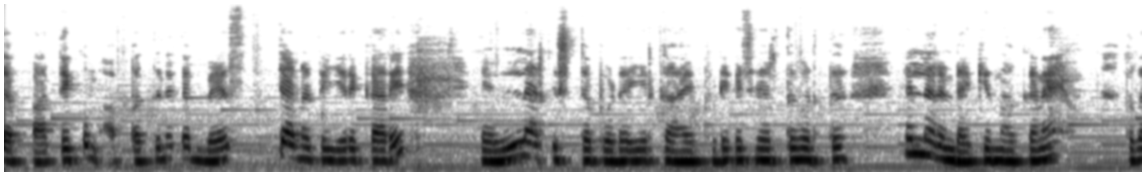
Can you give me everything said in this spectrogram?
ചപ്പാത്തിക്കും അപ്പത്തിനൊക്കെ ബെസ്റ്റാണ് കേട്ടോ ഈ ഒരു കറി. എല്ലാവർക്കും ഇഷ്ടപ്പെടുക. ഈ ഒരു കായപ്പൊടിയൊക്കെ ചേർത്ത് കൊടുത്ത് എല്ലാവരും ഉണ്ടാക്കി നോക്കണേ. അപ്പോൾ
